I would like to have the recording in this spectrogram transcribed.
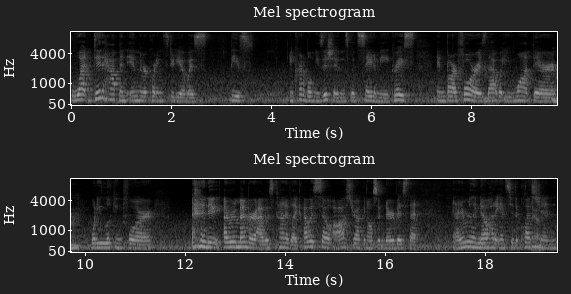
What did happen in the recording studio was these incredible musicians would say to me, "Grace, in bar four, is that what you want there? Mm. What are you looking for?" And it, I remember I was kind of like I was so awestruck and also nervous that and I didn't really know how to answer the question.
